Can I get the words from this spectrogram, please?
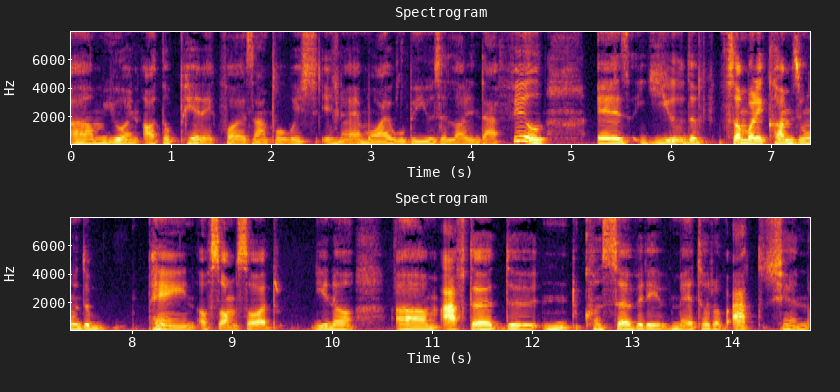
um, you're an orthopedic, for example, which you know MRI will be used a lot in that field, is you the somebody comes in with the pain of some sort, you know, um, after the conservative method of action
